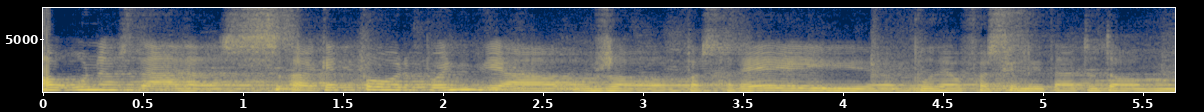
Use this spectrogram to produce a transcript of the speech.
Algunes dades. Aquest PowerPoint ja us el passaré i podeu facilitar a tothom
